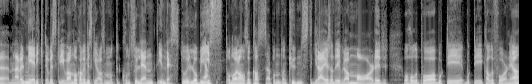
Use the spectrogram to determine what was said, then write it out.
eh, men det er vel mer riktig å beskrive han. Nå kan vi beskrive han som konsulent, investor, lobbyist. Ja. Og nå har han også kastet seg på noen sånn kunstgreier, så han driver og maler og holder på borti, borti California.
